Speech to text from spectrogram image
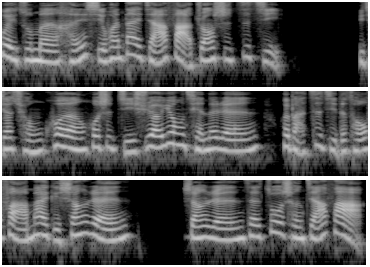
贵族们很喜欢戴假发装饰自己。比较穷困或是急需要用钱的人，会把自己的头发卖给商人，商人再做成假发。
